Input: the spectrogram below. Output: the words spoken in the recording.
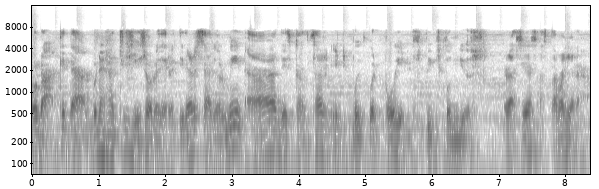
Hola, ¿qué tal? Buenas noches y es hora de retirarse a dormir, a descansar el buen cuerpo y el espíritu con Dios. Gracias, hasta mañana.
